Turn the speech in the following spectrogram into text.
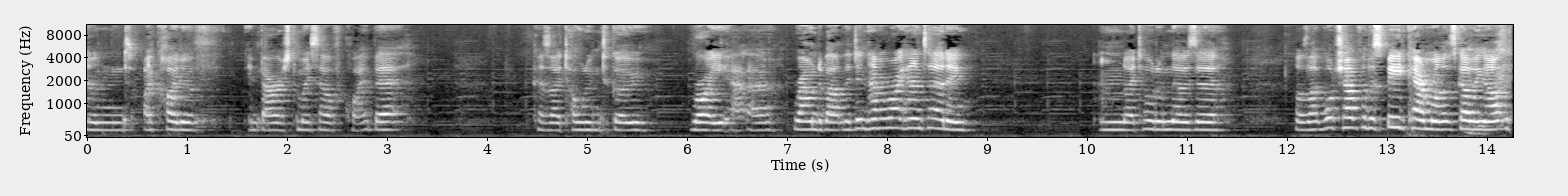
and I kind of embarrassed myself quite a bit because I told him to go right at a roundabout that didn't have a right hand turning, and I told him there was a. I was like, "Watch out for the speed camera that's going up,"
